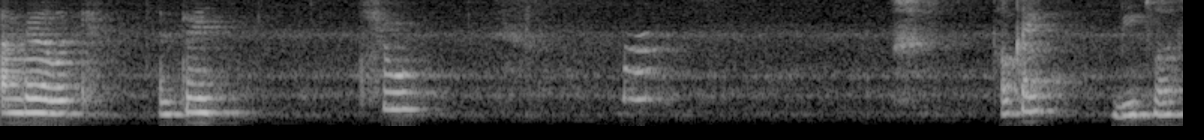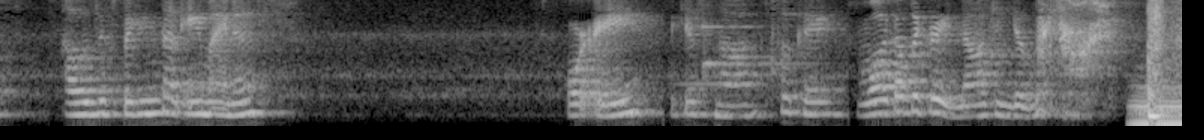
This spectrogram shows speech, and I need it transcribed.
I'm gonna look in three, two. Okay, B plus. I was expecting that A minus. Or A? I guess not. It's okay. Well, I got the grade. Now I can get back to work.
